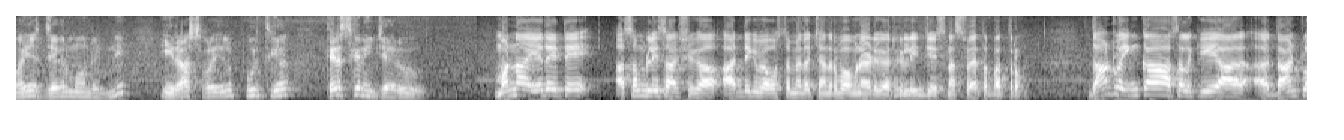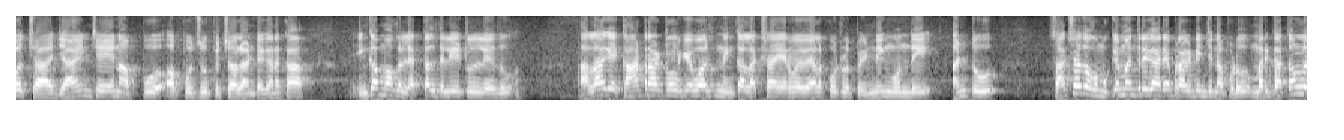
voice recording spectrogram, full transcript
వైఎస్ జగన్మోహన్ రెడ్డిని ఈ రాష్ట్ర ప్రజలు పూర్తిగా తిరస్కరించారు. మొన్న ఏదైతే అసెంబ్లీ సాక్షిగా ఆర్థిక వ్యవస్థ మీద చంద్రబాబు నాయుడు గారు రిలీజ్ చేసిన శ్వేతపత్రం. దాంట్లో ఇంకా అసలుకి దాంట్లో చా- జాయిన్ చేయని అప్పు అప్పు చూపించాలంటే కనుక ఇంకా మాకు లెక్కలు తెలియటం లేదు. అలాగే కాంట్రాక్టర్లకు ఇవ్వాల్సింది ఇంకా లక్ష ఇరవై వేల కోట్లు పెండింగ్ ఉంది అంటూ సాక్షాత్ ఒక ముఖ్యమంత్రి గారే ప్రకటించినప్పుడు మరి గతంలో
